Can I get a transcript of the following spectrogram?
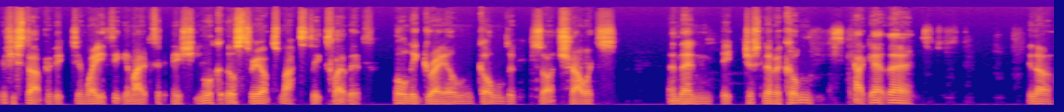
If you start predicting where you think you might finish, you look at those three automatics like the Holy Grail, Golden sort of chalice, and then it just never comes. You can't get there. It's you know,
